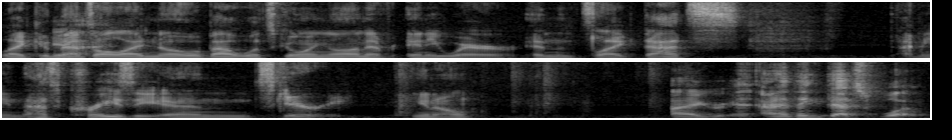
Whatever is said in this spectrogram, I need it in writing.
Like, and Yeah. that's all I know about what's going on ev- anywhere. And it's like that's, I mean, that's crazy and scary. You know? I agree. And I think that's what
